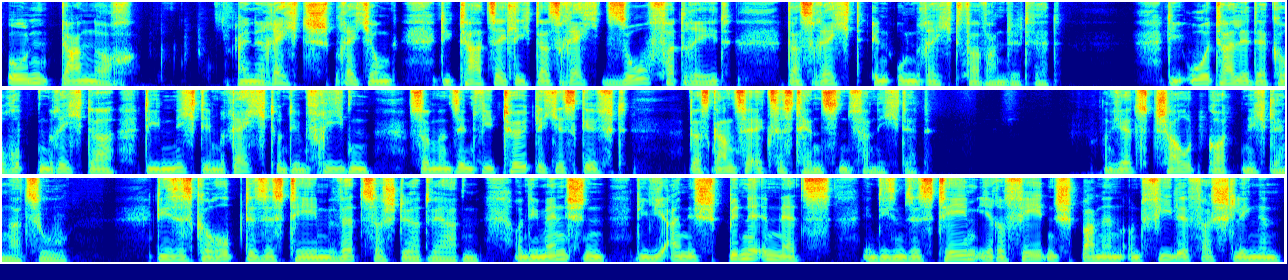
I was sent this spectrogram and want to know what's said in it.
Und dann noch eine Rechtsprechung, die tatsächlich das Recht so verdreht, dass Recht in Unrecht verwandelt wird. Die Urteile der korrupten Richter dienen nicht dem Recht und dem Frieden, sondern sind wie tödliches Gift, das ganze Existenzen vernichtet. Und jetzt schaut Gott nicht länger zu. Dieses korrupte System wird zerstört werden, und die Menschen, die wie eine Spinne im Netz in diesem System ihre Fäden spannen und viele verschlingen,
